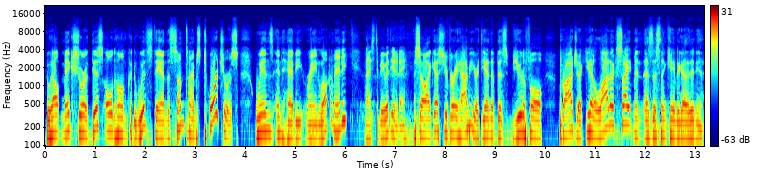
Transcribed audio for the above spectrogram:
who helped make sure this old home could withstand the sometimes torturous winds and heavy rain. Welcome, Andy. Nice to be with you today. So I guess you're very happy you're at the end of this beautiful project. You had a lot of excitement as this thing came together, didn't you?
